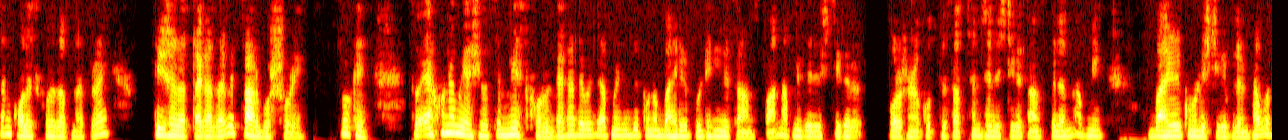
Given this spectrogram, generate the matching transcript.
চান কলেজ খরচ আপনার প্রায় তিরিশ হাজার টাকা যাবে চার বছরে। ওকে তো এখন আমি আসি হচ্ছে মেস খরচ। দেখা যাবে যে আপনি যদি কোনো বাইরের পলিটেকনিকে চান্স পান, আপনি যে ডিস্ট্রিক্টের পড়াশোনা করতে চাচ্ছেন, সেই ডিস্ট্রিক্টে চান্স পেলেন আপনি বাইরের কোনো ডিস্ট্রিক্টে পেলেন সাপোজ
